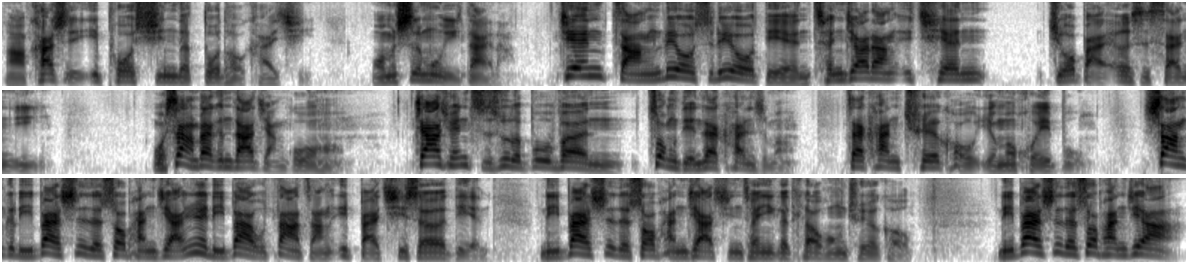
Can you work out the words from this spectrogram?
啊，开始一波新的多头开启，我们拭目以待了。今天涨六十六点，成交量一千九百二十三亿。我上礼拜跟大家讲过哈，加权指数的部分重点在看什么？在看缺口有没有回补。上个礼拜四的收盘价，因为礼拜五大涨一百七十二点，礼拜四的收盘价形成一个跳空缺口，礼拜四的收盘价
